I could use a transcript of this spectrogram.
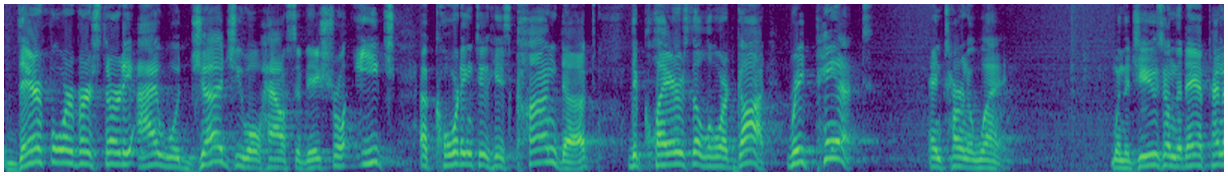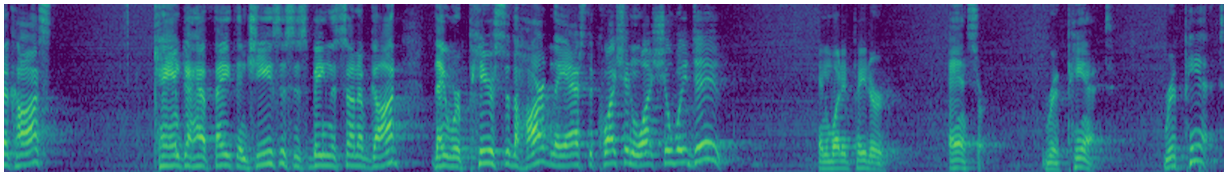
Therefore, verse 30, I will judge you, O house of Israel, each according to his conduct, declares the Lord God. Repent and turn away. When the Jews on the day of Pentecost came to have faith in Jesus as being the Son of God, they were pierced to the heart and they asked the question, What shall we do? And what did Peter answer? Repent. Repent.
